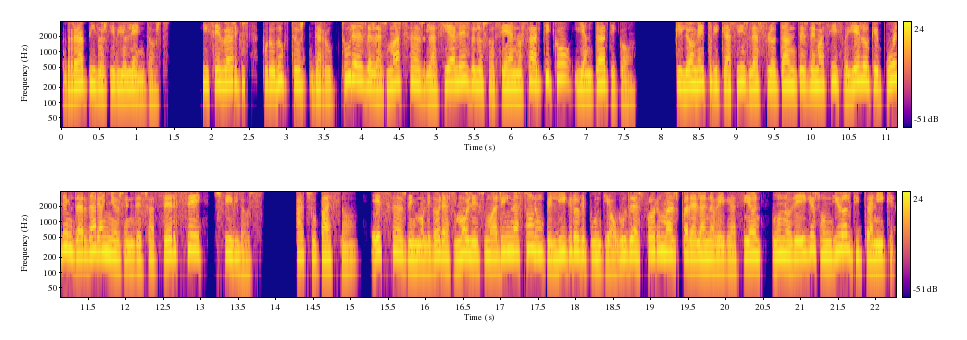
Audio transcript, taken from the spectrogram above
rápidos y violentos. Icebergs, productos de rupturas de las masas glaciales de los océanos Ártico y Antártico. Kilométricas islas flotantes de macizo hielo que pueden tardar años en deshacerse, siglos. A su paso, esas demoledoras moles marinas son un peligro de puntiagudas formas para la navegación, uno de ellos hundió al Titanic.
